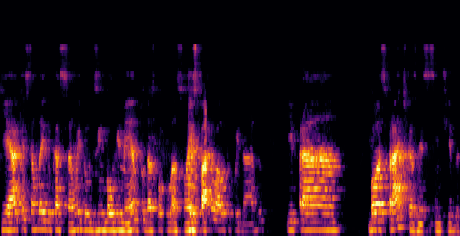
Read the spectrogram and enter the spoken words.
que é a questão da educação e do desenvolvimento das populações para o autocuidado e para boas práticas nesse sentido.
